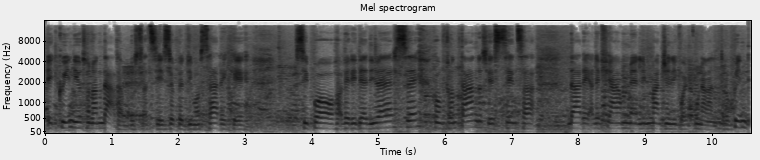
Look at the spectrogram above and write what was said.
e quindi io sono andata a Burtastizio per dimostrare che si può avere idee diverse confrontandosi e senza dare alle fiamme l'immagine di qualcun altro. Quindi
